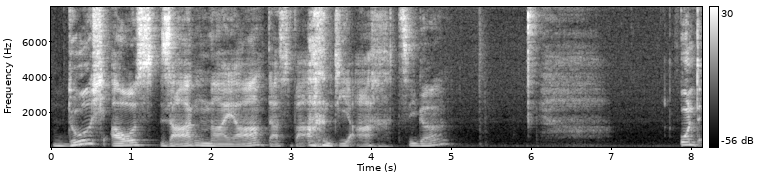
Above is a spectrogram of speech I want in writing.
durchaus sagen, naja, das waren die 80er. Und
